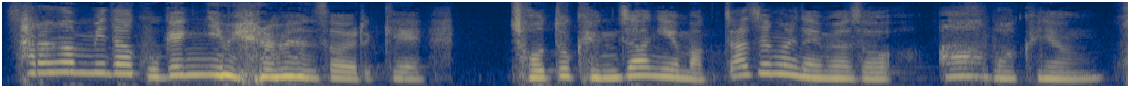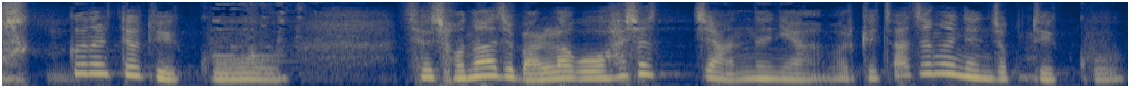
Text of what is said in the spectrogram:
사랑합니다 고객님 이러면서 이렇게 저도 굉장히 막 짜증을 내면서 아 막 그냥 확 끊을 때도 있고 제가 전화하지 말라고 하셨지 않느냐 막 이렇게 짜증을 낸 적도 있고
